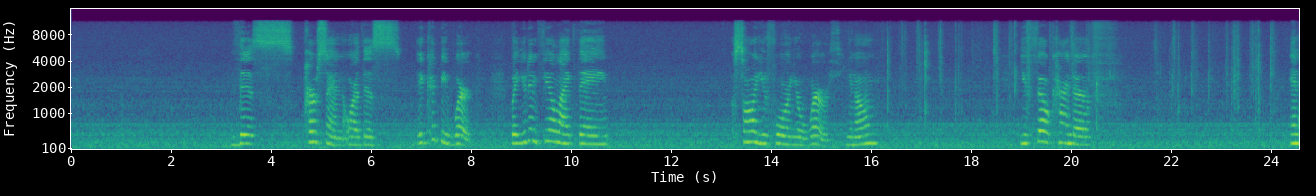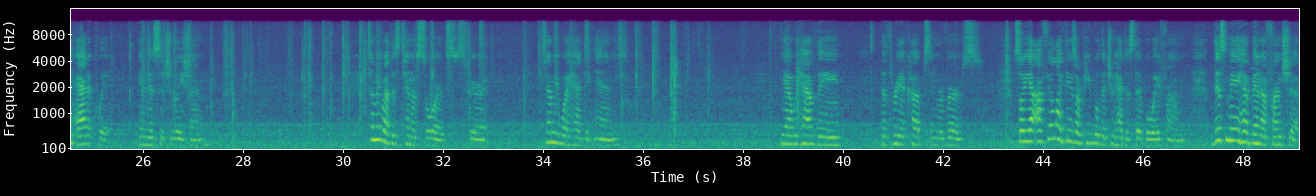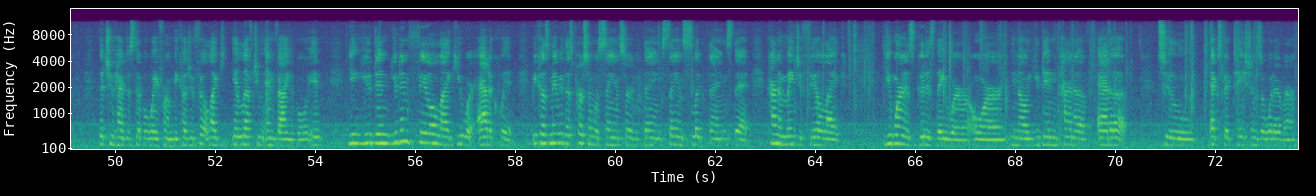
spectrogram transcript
this person or this, it could be work, but you didn't feel like they saw you for your worth, you know? You felt kind of inadequate in this situation. Tell me about this Ten of Swords, Spirit. Tell me what had to end. Yeah, we have the the Three of Cups in reverse. So yeah, I feel like these are people that you had to step away from. This may have been a friendship that you had to step away from because you felt like it left you invaluable. It you you didn't you didn't feel like you were adequate because maybe this person was saying certain things, saying slick things that kind of made you feel like you weren't as good as they were or, you know, you didn't kind of add up to expectations or whatever.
